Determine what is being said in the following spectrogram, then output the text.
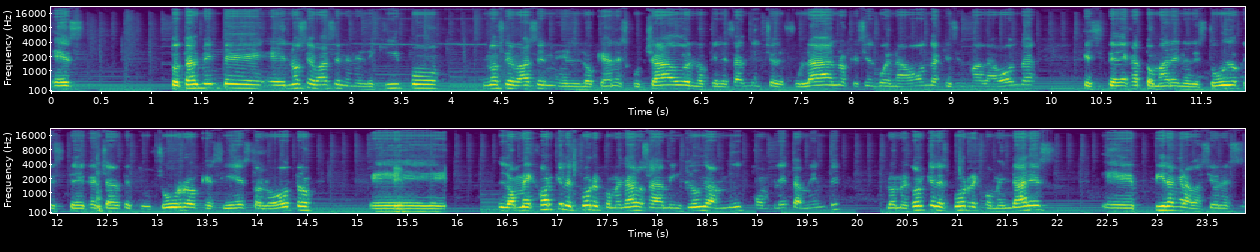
es totalmente eh, no se basen en el equipo no se basen en lo que han escuchado en lo que les han dicho de fulano que si es buena onda que si es mala onda que si te deja tomar en el estudio que si te deja echarte tu churro que si esto lo otro. Eh, lo mejor que les puedo recomendar, o sea, me incluyo a mí completamente, lo mejor que les puedo recomendar es eh, pidan grabaciones,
